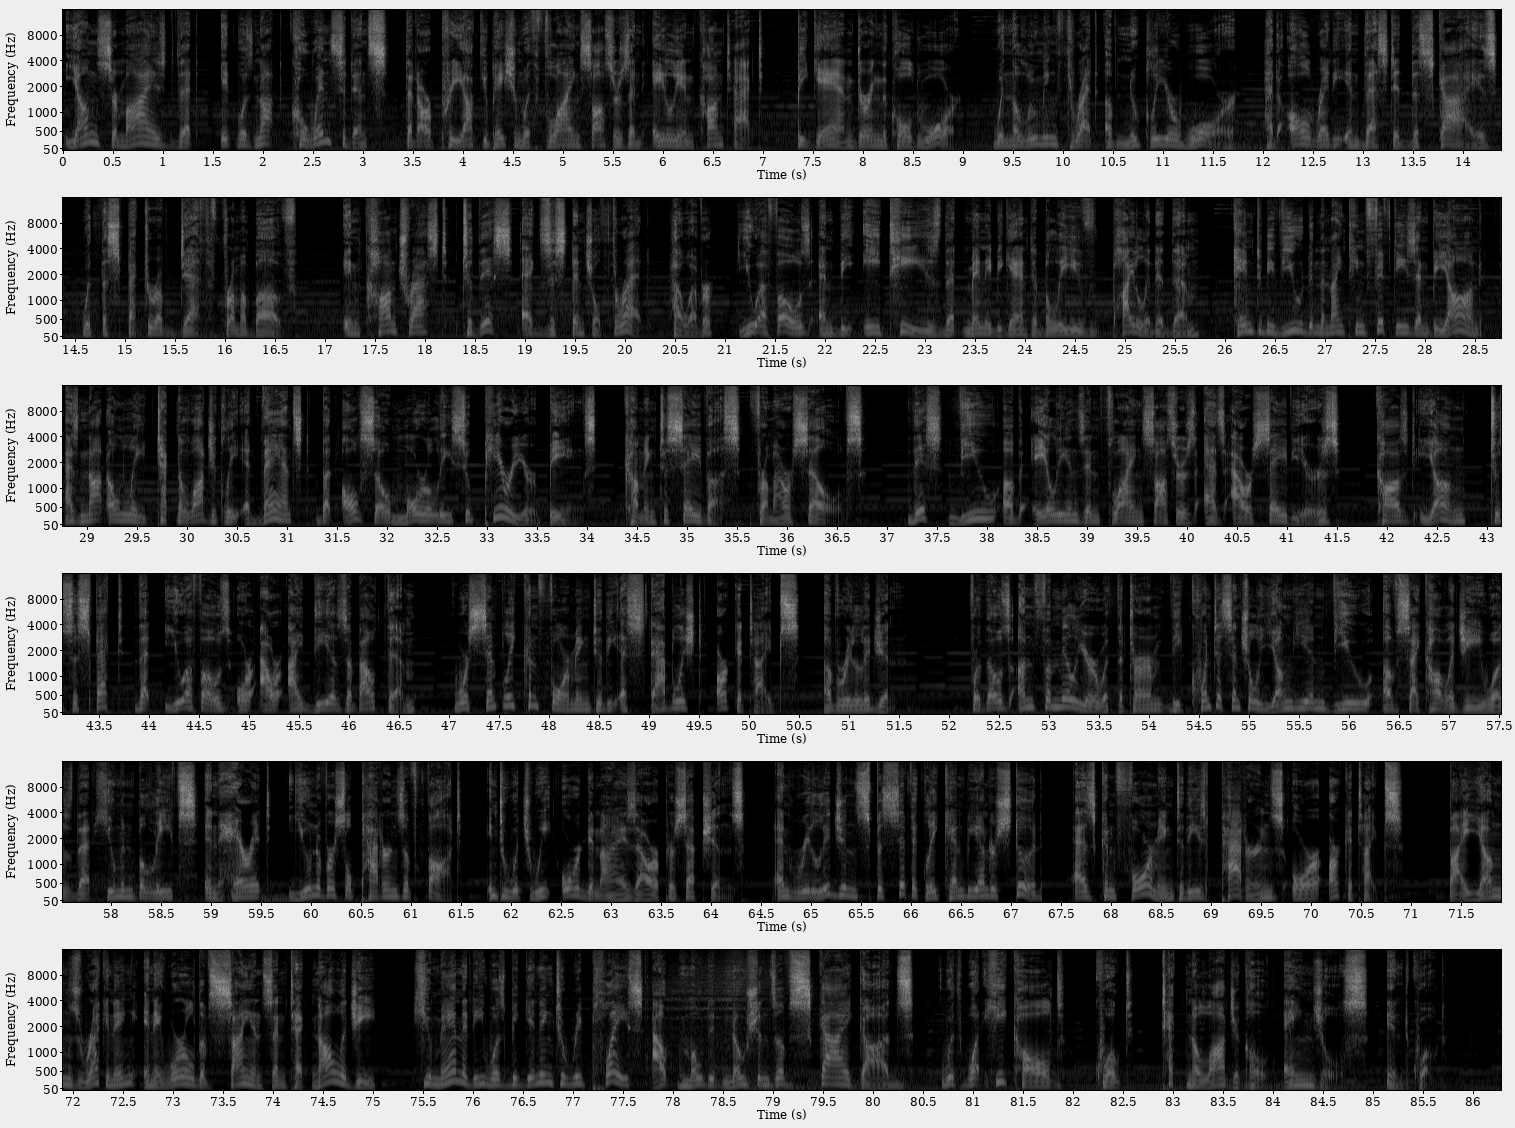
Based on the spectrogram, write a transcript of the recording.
Jung surmised that it was not coincidence that our preoccupation with flying saucers and alien contact began during the Cold War, when the looming threat of nuclear war had already invested the skies with the specter of death from above. In contrast to this existential threat, however, UFOs and the ETs that many began to believe piloted them came to be viewed in the 1950s and beyond as not only technologically advanced, but also morally superior beings coming to save us from ourselves. This view of aliens and flying saucers as our saviors caused Jung to suspect that UFOs or our ideas about them were simply conforming to the established archetypes of religion. For those unfamiliar with the term, the quintessential Jungian view of psychology was that human beliefs inherit universal patterns of thought into which we organize our perceptions, and religion specifically can be understood as conforming to these patterns or archetypes. By Jung's reckoning, in a world of science and technology, humanity was beginning to replace outmoded notions of sky gods with what he called, quote, technological angels, end quote.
